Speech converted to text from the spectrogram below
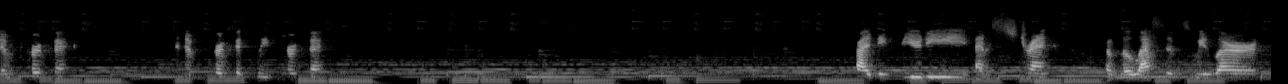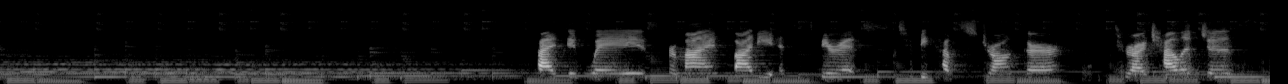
imperfect and imperfectly perfect. finding beauty and strength from the lessons we learn. Finding ways for mind, body, and spirit to become stronger through our challenges.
